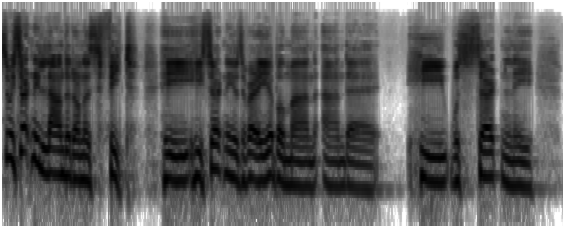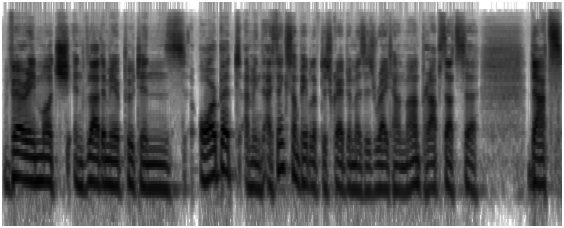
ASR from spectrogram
So he certainly landed on his feet. He he certainly was a very able man, and uh, he was certainly very much in Vladimir Putin's orbit. I mean, I think some people have described him as his right hand man. Perhaps that's uh, that's.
